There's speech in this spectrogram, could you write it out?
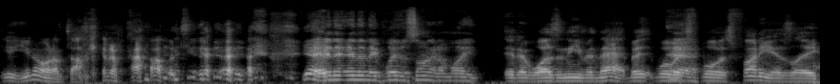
you, you know what i'm talking about yeah, and then, and then they play the song, and I'm like, and it wasn't even that. But what was what was funny is like,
